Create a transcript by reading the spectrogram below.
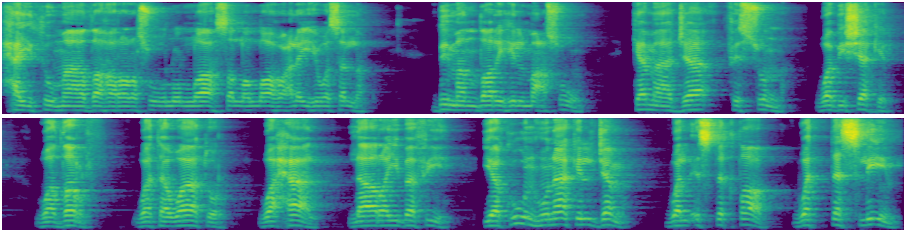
حيثما ظهر رسول الله صلى الله عليه وسلم بمنظره المعصوم كما جاء في السنة وبشكل وظرف وتواتر وحال لا ريب فيه يكون هناك الجمع والاستقطاب والتسليم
